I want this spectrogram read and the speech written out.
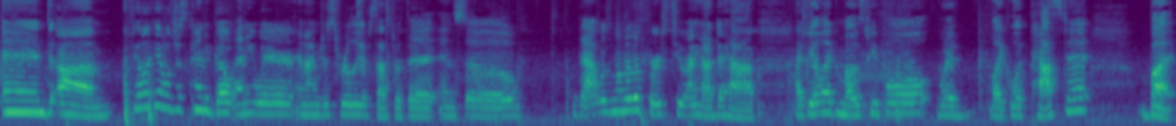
And um, I feel like it'll just kind of go anywhere, and I'm just really obsessed with it. And so that was one of the first two I had to have. I feel like most people would like look past it, but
